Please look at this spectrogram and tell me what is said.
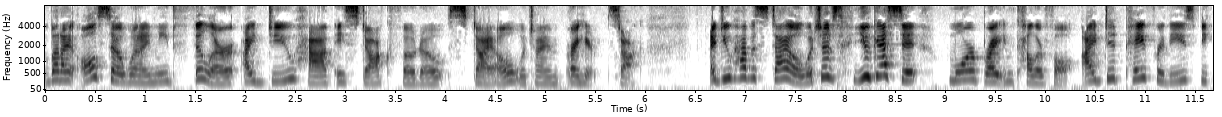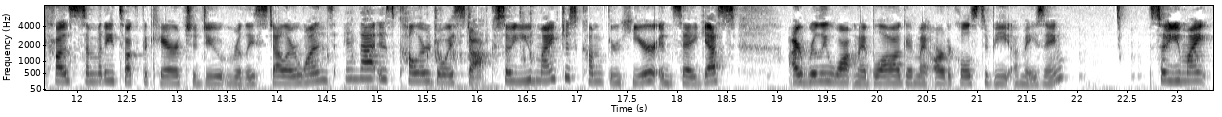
but I also, when I need filler, I do have a stock photo style, which I'm right here, stock. I do have a style, which is, you guessed it, more bright and colorful. I did pay for these because somebody took the care to do really stellar ones, and that is Color Joy stock. So you might just come through here and say, yes, I really want my blog and my articles to be amazing. So you might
